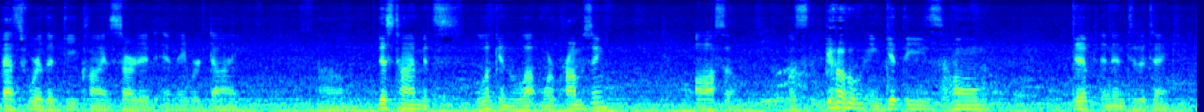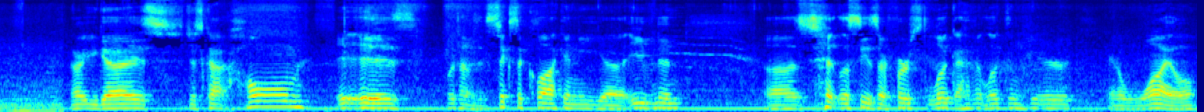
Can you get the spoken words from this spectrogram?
That's where the decline started and they were dying. Um, this time it's looking a lot more promising. Awesome. Let's go and get these home, dipped and into the tank. All right, you guys, just got home. It is, what time is it? Six o'clock in the uh, evening. Uh, let's see, it's our first look. I haven't looked in here in a while.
